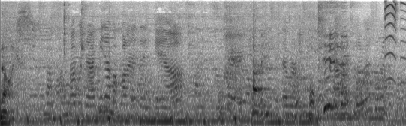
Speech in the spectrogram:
nice. 여러분 제가 피자 먹방 해드릴게요 배불러?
